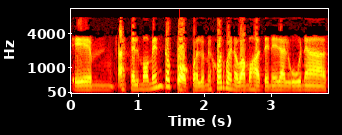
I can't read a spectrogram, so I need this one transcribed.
eh, hasta el momento poco. A lo mejor, bueno, vamos a tener algunas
